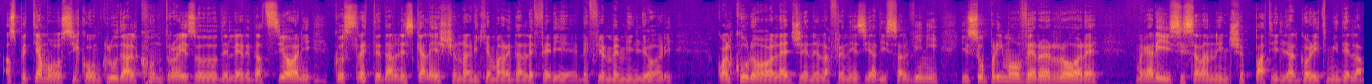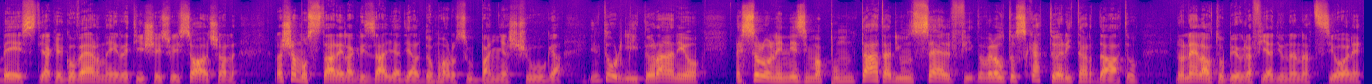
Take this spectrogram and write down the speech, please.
Aspettiamo si concluda il controesodo delle redazioni, costrette dall'escalation a richiamare dalle ferie le firme migliori. Qualcuno legge nella frenesia di Salvini il suo primo vero errore. Magari si saranno inceppati gli algoritmi della bestia che governa e retisce i suoi social. Lasciamo stare la grisaglia di Aldo Moro sul bagnasciuga. Il tour litoraneo è solo l'ennesima puntata di un selfie dove l'autoscatto è ritardato. Non è l'autobiografia di una nazione,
